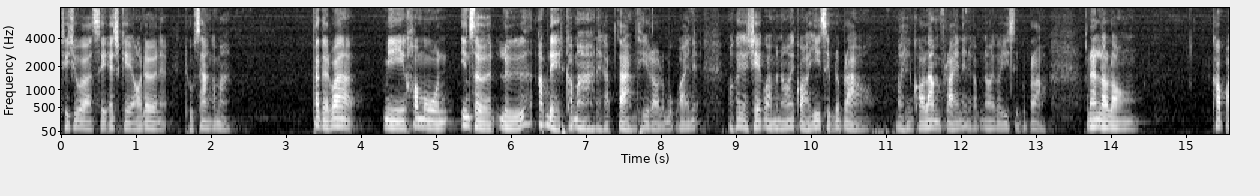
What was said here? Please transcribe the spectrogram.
ที่ชื่อว่า chk order เนี่ยถูกสร้างเข้ามา ถ้าเกิดว่ามีข้อมูล insert หรืออัปเดตเข้ามานะครับ ตามที่เราระบุไว้เนี่ย มันก็จะเช็คว่ามันน้อยกว่า 20 หรือเปล่า หมายถึงคอลัมน์ไฟล์เนี่ยนะครับ น้อยกว่า 20 หรือเปล่า เพราะนั้นเราลอง เข้าไป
